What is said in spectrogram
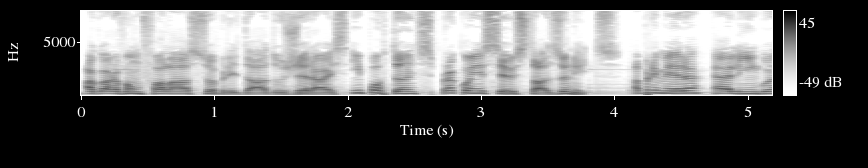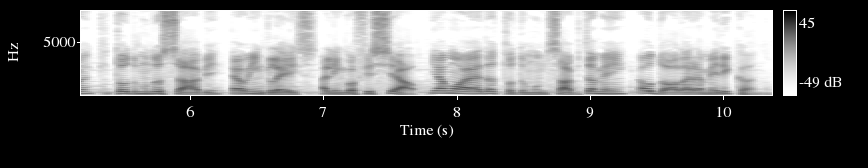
Agora vamos falar sobre dados gerais importantes para conhecer os Estados Unidos. A primeira é a língua que todo mundo sabe, é o inglês, a língua oficial. E a moeda, todo mundo sabe também, é o dólar americano.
